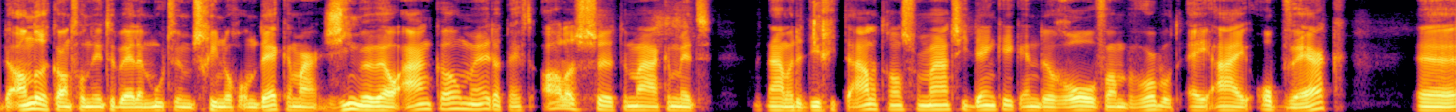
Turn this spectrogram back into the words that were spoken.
de andere kant van het interbellum moeten we misschien nog ontdekken, maar zien we wel aankomen. Hè. Dat heeft alles eh, te maken met met name de digitale transformatie, denk ik, en de rol van bijvoorbeeld AI op werk. Eh,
